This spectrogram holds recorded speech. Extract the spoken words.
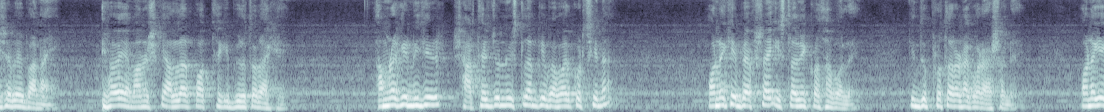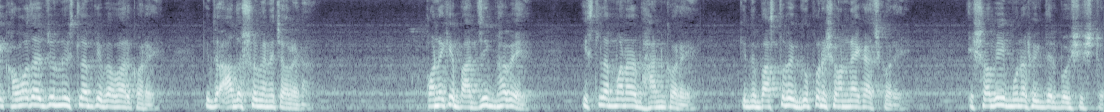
হিসেবে বানায়। এভাবে মানুষকে আল্লাহর পথ থেকে বিরত রাখে। আমরা কি নিজের স্বার্থের জন্য ইসলামকে ব্যবহার করছি না? অনেকে ব্যবসায় ইসলামিক কথা বলে, কিন্তু প্রতারণা করে আসলে। অনেকে ক্ষমতার জন্য ইসলামকে ব্যবহার করে, কিন্তু আদর্শ মেনে চলে না। অনেকে বাহ্যিকভাবে ইসলাম মানার ভান করে, কিন্তু বাস্তবে গোপনে সে অন্যায় কাজ করে। এসবই মুনাফিকদের বৈশিষ্ট্য।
